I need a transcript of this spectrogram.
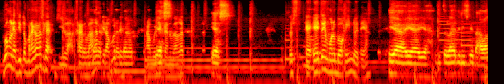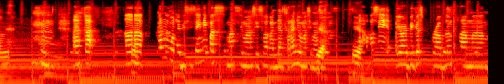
gue ngeliat youtube mereka terus kayak gila keren, keren banget di rambut deh rambutnya yes. keren banget. Yes. Terus kayak ya itu yang mau lo bawa ke Indo itu ya? Iya iya iya. Gitulah jadi cerita awalnya. Nah kak. Uh, kan mulai bisnisnya ini pas masih mahasiswa kan dan sekarang juga masih mahasiswa yeah. Yeah. Nah, apa sih your biggest problem selama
